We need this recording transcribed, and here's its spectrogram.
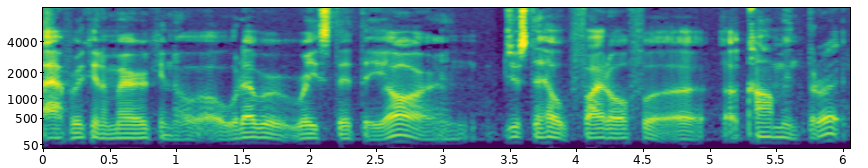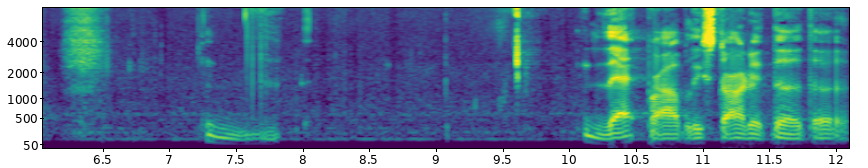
African American or, or whatever race that they are, and just to help fight off a, a, a common threat. that probably started the the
